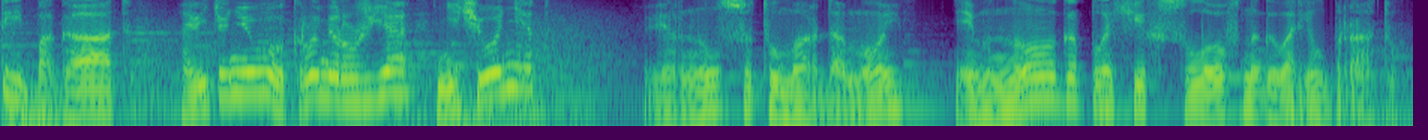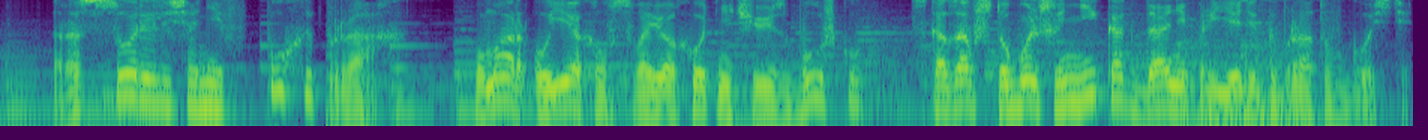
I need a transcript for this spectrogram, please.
Ты богат, а ведь у него, кроме ружья, ничего нет. Вернулся Тумар домой и много плохих слов наговорил брату. Рассорились они в пух и прах. Умар уехал в свою охотничью избушку Сказав, что больше никогда не приедет к брату в гости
